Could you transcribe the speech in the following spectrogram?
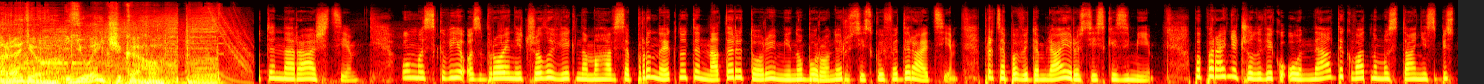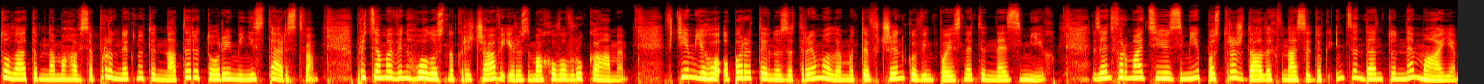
Радіо UA Чикаго бути на рашці. У Москві озброєний чоловік намагався проникнути на територію Міноборони Російської Федерації. Про це повідомляє російські змі. Попередньо чоловік у неадекватному стані з пістолетом намагався проникнути на територію міністерства. При цьому він голосно кричав і розмахував руками. Втім, його оперативно затримали. Мотив вчинку він пояснити не зміг. За інформацією змі, постраждалих внаслідок інциденту немає.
